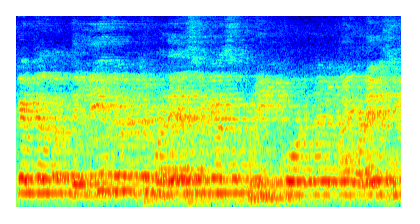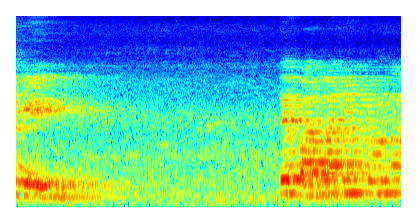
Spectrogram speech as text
ਕਿ ਜਦੋਂ ਦਿੱਲੀ ਦੇ ਵਿੱਚ ਬੜੇ ਸੀਗੇ, ਸੁਪਰੀਮ ਕੋਰਟ ਦੇ ਵਿੱਚ ਬੜੇ ਸੀਗੇ, ਤੇ ਬਾਬਾ ਜੀ ਨੂੰ ਨਾ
